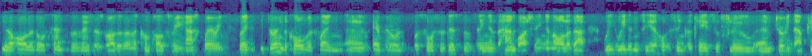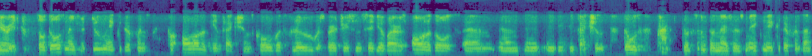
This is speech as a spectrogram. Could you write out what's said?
you know, all of those sensible measures rather than a compulsory mask wearing. Like during the COVID when um, everyone was social distancing and the hand washing and all of that, we, we didn't see a single case of flu um, during that period. So those measures do make a difference for all of the infections, COVID, flu, respiratory syncytial virus, all of those um, um, infections, those practical, simple measures make, make a difference. And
